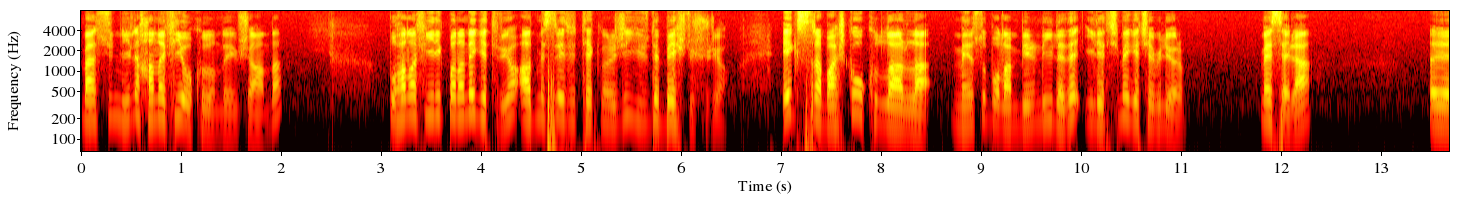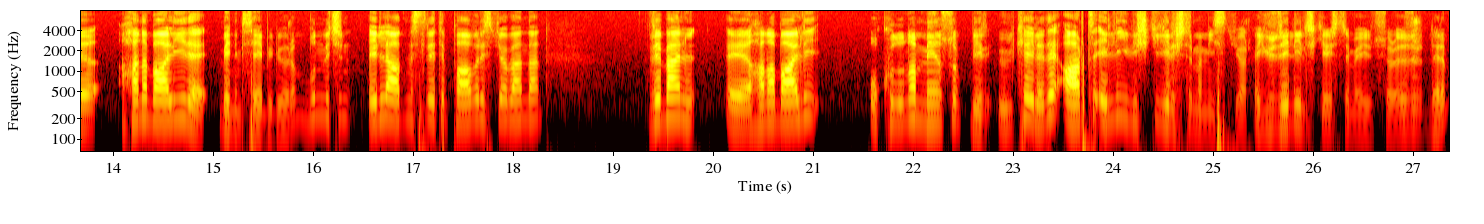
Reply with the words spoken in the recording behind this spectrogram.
ben Sünniliğin Hanefi okulundayım şu anda. Bu Hanefilik bana ne getiriyor? Administratif teknolojiyi %5 düşürüyor. Ekstra başka okullarla mensup olan biriyle de iletişime geçebiliyorum. Mesela e, Hanabali'yi de benimseyebiliyorum. Bunun için 50 administrative power istiyor benden. Ve ben e, Hanabali okuluna mensup bir ülkeyle de artı 50 ilişki geliştirmemi istiyor. E, 150 ilişki geliştirmeyi istiyor. Özür dilerim.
